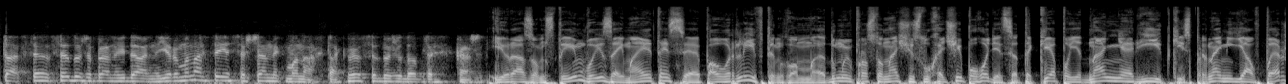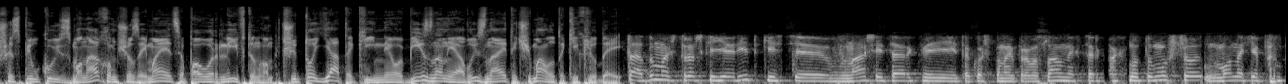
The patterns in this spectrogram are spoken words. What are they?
Так, це все дуже правильно, ідеально. Єромонах це є священник монах. Так, ви все дуже добре кажете. І разом з тим ви займаєтесь е, пауерліфтингом. Е, Думаю, просто наші слухачі погодяться. Таке поєднання рідкість. Принаймні, я вперше спілкуюсь з монахом, що займається пауерліфтингом. Чи то я такий необізнаний, а ви знаєте чимало таких людей? Так, думаю, що трошки є рідкість е, в нашій церкві і також по православних церквах. Ну тому що монахи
